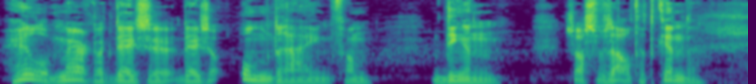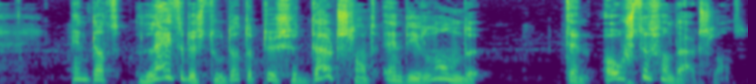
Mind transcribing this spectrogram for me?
Heel opmerkelijk deze, deze omdraaiing van dingen zoals we ze altijd kenden. En dat leidt er dus toe dat er tussen Duitsland en die landen ten oosten van Duitsland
